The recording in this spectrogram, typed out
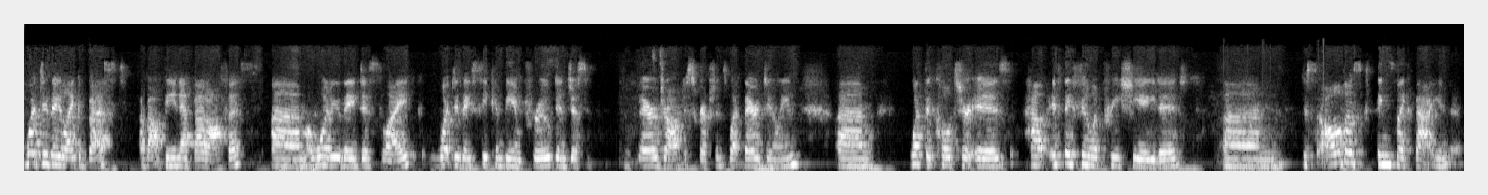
what do they like best about being at that office? Um, what do they dislike? What do they see can be improved in just their job descriptions, what they're doing, um, what the culture is, how if they feel appreciated, um, just all those things like that. You know,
